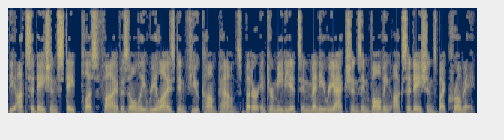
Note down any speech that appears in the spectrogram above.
The oxidation state plus 5 is only realized in few compounds but are intermediates in many reactions involving oxidations by chromate.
